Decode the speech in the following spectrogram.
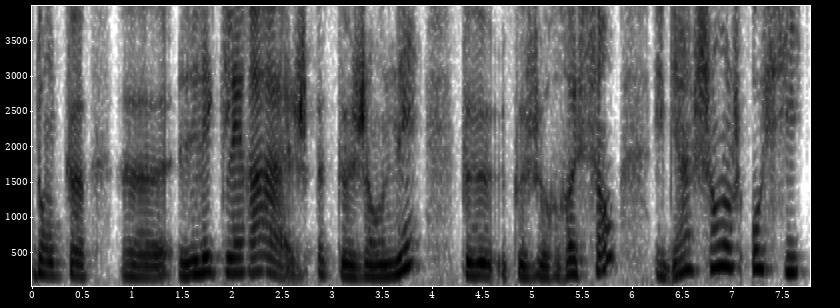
Donc euh, l'éclairage que j'en ai, que, je ressens, eh bien change aussi.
